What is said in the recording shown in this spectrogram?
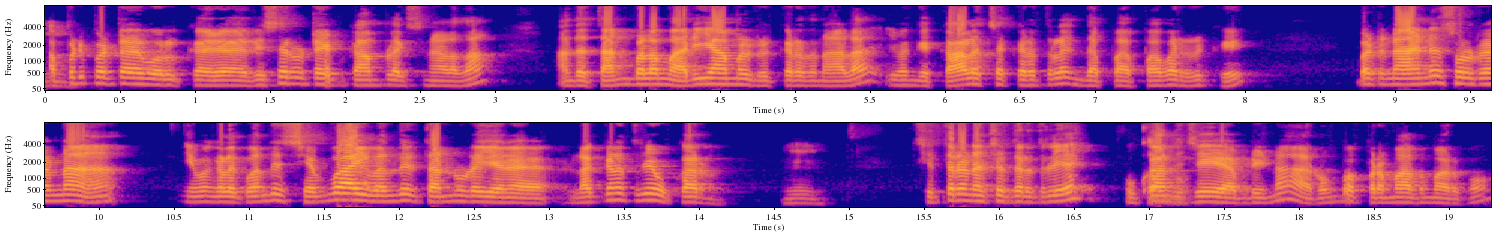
அப்படிப்பட்ட ஒரு க ரிசர்வ் டைப் காம்ப்ளெக்ஸ்னால தான் அந்த தன்பலம் அறியாமல் இருக்கிறதுனால இவங்க காலச்சக்கரத்தில் இந்த ப பவர் இருக்குது பட் நான் என்ன சொல்கிறேன்னா இவங்களுக்கு வந்து செவ்வாய் வந்து தன்னுடைய லக்னத்திலே உட்காரணும். ம். சித்திர நட்சத்திரத்திலேயே உட்காந்துச்சு அப்படின்னா ரொம்ப பிரமாதமாக இருக்கும்.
